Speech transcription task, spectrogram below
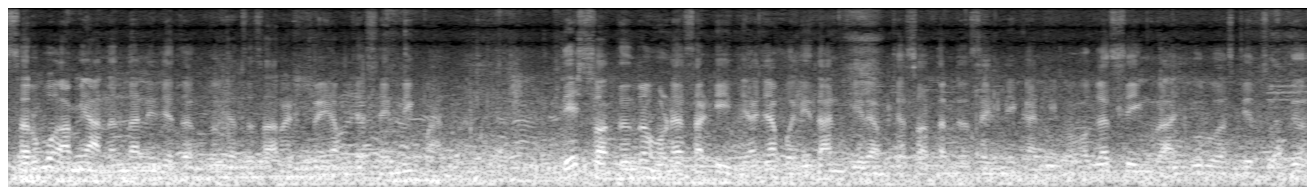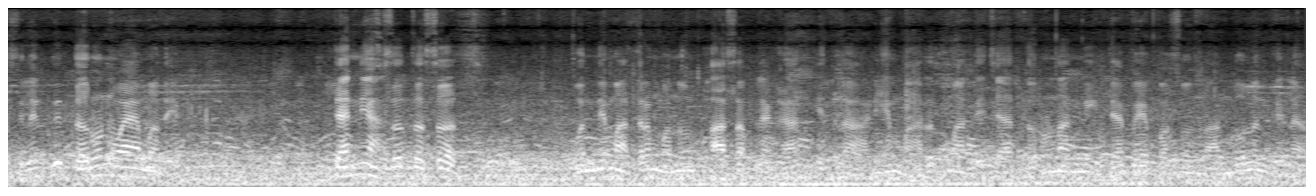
सर्व आम्ही आनंदाने जे जगतो याचं सारा श्रेय आमच्या सैनिक बांधतात देश स्वातंत्र्य होण्यासाठी ज्या ज्या बलिदान केलं आमच्या स्वातंत्र्य सैनिकांनी भगतसिंग राजगुरू असतील सुखदेव असतील अगदी तरुण वयामध्ये त्यांनी हसत तसंच वंदे मातरम म्हणून फास आपल्या गळ्यात घेतला आणि हे भारत मातेच्या तरुणांनी त्या वेळेपासून आंदोलन केलं.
